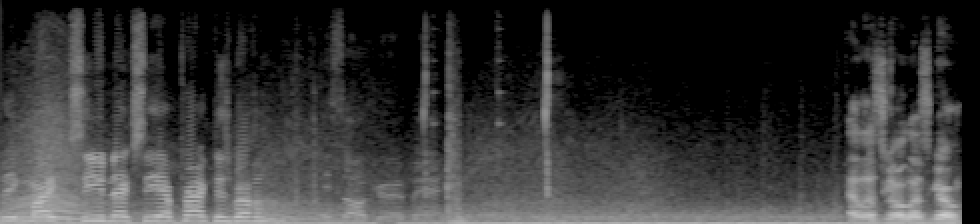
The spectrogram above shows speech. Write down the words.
Big Mike, see you next year at practice, brother. It's all good, man. Hey, let's go. Let's go.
